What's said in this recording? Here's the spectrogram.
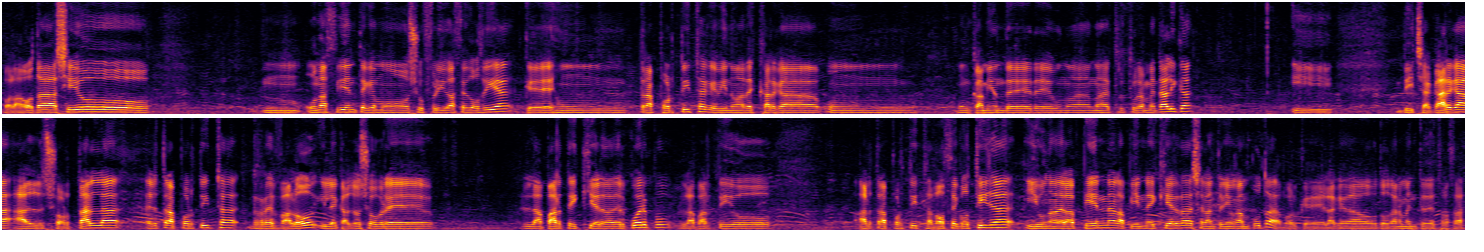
Pues la gota ha sido mm, un accidente que hemos sufrido hace dos días, que es un transportista que vino a descargar un, camión de, unas estructuras metálicas y dicha carga, al soltarla, el transportista resbaló y le cayó sobre la parte izquierda del cuerpo, la partió al transportista 12 costillas y una de las piernas, la pierna izquierda, se la han tenido que amputar porque la ha quedado totalmente destrozada.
